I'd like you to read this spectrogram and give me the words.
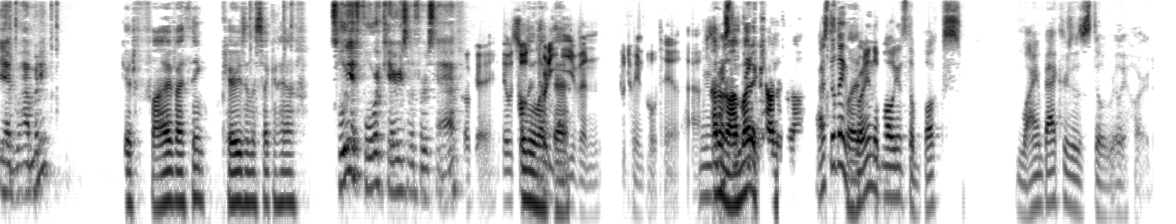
Yeah, how many? He five, I think, carries in the second half. So we had four carries in the first half. Okay, it was so it Something was like pretty that. even between both ha- halves. I don't know. I still might have counted wrong. I still think But- running the ball against the Bucks linebackers is still really hard.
